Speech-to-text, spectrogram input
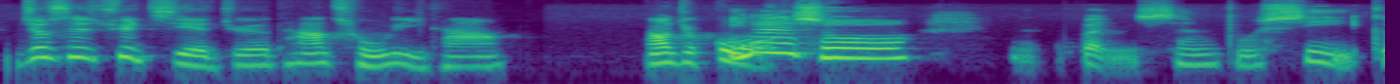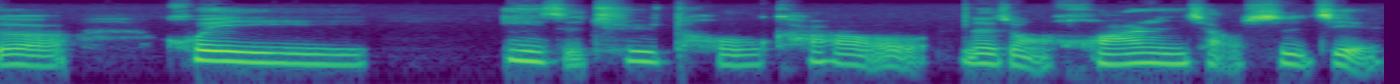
你就是去解决它、处理它，然后就过。应该说，本身不是一个会。一直去投靠那种华人小世界，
